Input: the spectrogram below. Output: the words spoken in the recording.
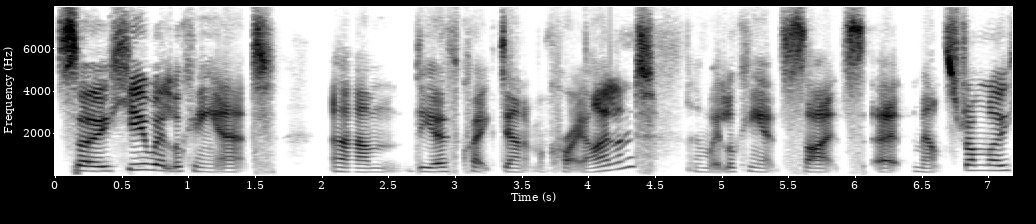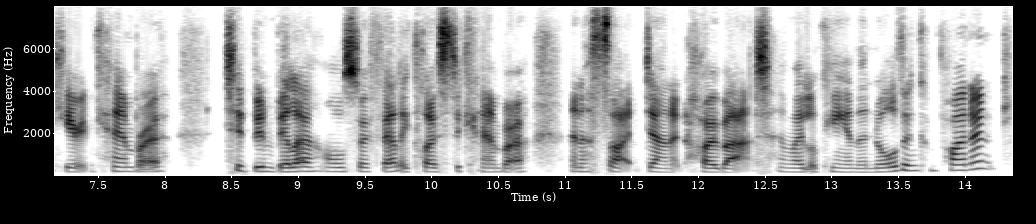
So here we're looking at um, the earthquake down at Macquarie Island, and we're looking at sites at Mount Stromlo here in Canberra, Tidbinbilla, also fairly close to Canberra, and a site down at Hobart. And we're looking in the northern component,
